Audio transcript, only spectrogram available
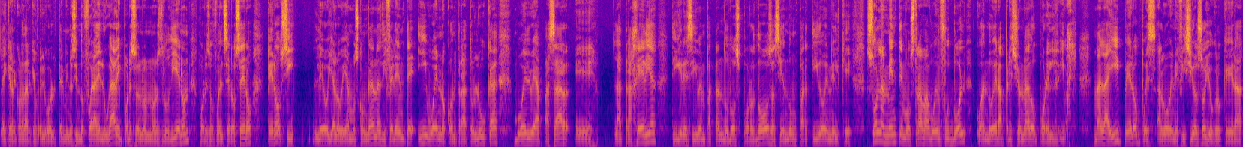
hay que recordar que el gol terminó siendo fuera de lugar y por eso no nos lo dieron, por eso fue el 0-0, pero sí, Leo ya lo veíamos con ganas, diferente. Y bueno, contra Toluca vuelve a pasar eh, la tragedia. Tigres iba empatando 2 por 2, haciendo un partido en el que solamente mostraba buen fútbol cuando era presionado por el rival. Mal ahí, pero pues algo beneficioso. Yo creo que era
